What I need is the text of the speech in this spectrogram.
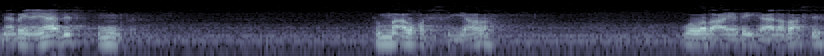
ما بين يابس وممطر ثم أوقف السيارة ووضع يديه على رأسه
